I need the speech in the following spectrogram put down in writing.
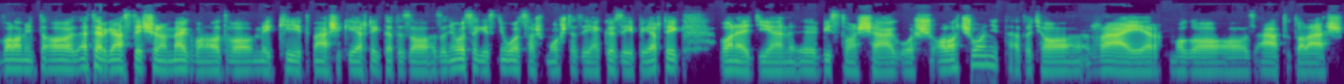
valamint az Ether Gas Station-on megvan adva még két másik érték, tehát ez a, ez a 8,8-as most ez ilyen középérték, van egy ilyen biztonságos alacsony, tehát hogyha ráér maga az átutalás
